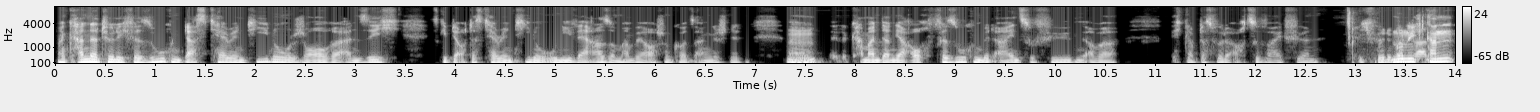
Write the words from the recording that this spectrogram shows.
Man kann natürlich versuchen, das Tarantino-Genre an sich, es gibt ja auch das Tarantino-Universum, haben wir auch schon kurz angeschnitten, mhm. äh, kann man dann ja auch versuchen mit einzufügen, aber ich glaube, das würde auch zu weit führen. Ich würde Nun, ich kann,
